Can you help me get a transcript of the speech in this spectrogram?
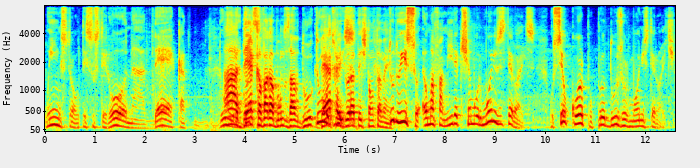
Winstrol, testosterona, Deca, Dura. ah, todos- Deca, vagabundo usava du, Tudo Deca e. Dura Textão também. Tudo isso é uma família que chama hormônios esteroides. O seu corpo produz hormônio esteroide.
